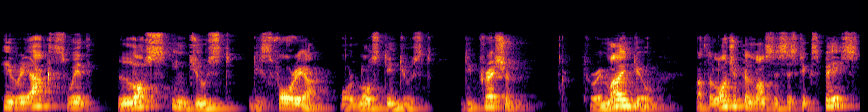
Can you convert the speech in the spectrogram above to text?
he reacts with loss-induced dysphoria or loss-induced depression. To remind you, pathological narcissistic space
